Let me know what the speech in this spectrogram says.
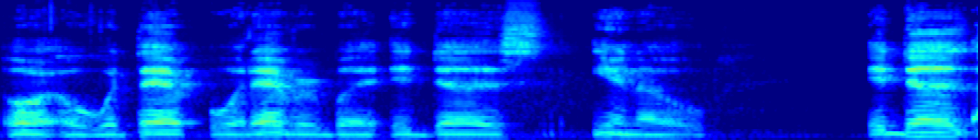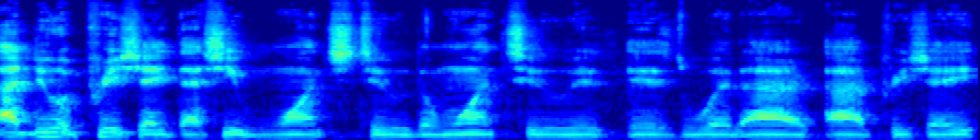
or, or whatever, whatever, but it does, you know, it does. I do appreciate that she wants to. The want to is, is what I, I appreciate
